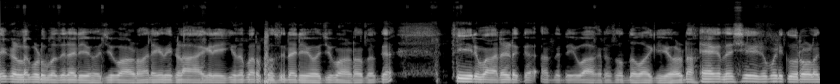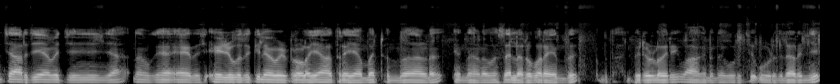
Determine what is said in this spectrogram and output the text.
നിങ്ങളുടെ കുടുംബത്തിന് അനുയോജ്യമാണോ? അല്ലെങ്കിൽ നിങ്ങൾ ആഗ്രഹിക്കുന്ന പർപ്പസിന് അനുയോജ്യമാണോ എന്നൊക്കെ തീരുമാനം എടുക്കുക. എന്നിട്ട് ഈ വാഹനം സ്വന്തമാക്കിയോണം ഏകദേശം ഏഴ് മണിക്കൂറോളം ചാർജ് ചെയ്യാൻ വെച്ച് കഴിഞ്ഞാൽ നമുക്ക് ഏകദേശം എഴുപത് കിലോമീറ്ററോളം യാത്ര ചെയ്യാൻ പറ്റുന്നതാണ് എന്നാണ് സെല്ലർ പറയുന്നത്. അപ്പോൾ താല്പര്യമുള്ളവർ വാഹനത്തെക്കുറിച്ച് കൂടുതലറിഞ്ഞ്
